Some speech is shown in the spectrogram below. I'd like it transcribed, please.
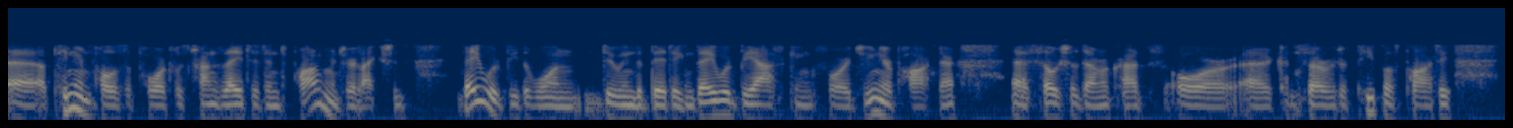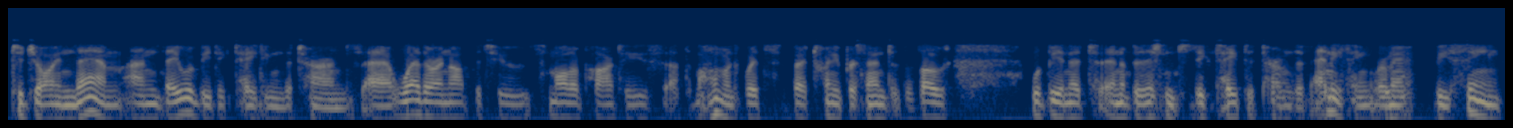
uh, opinion poll support was translated into parliamentary elections, they would be the one doing the bidding. They would be asking for a junior partner, Social Democrats Democrats or uh, Conservative People's Party to join them, and they would be dictating the terms. Uh, whether or not the two smaller parties at the moment, with about 20% of the vote, would be in a, in a position to dictate the terms of anything remains to be seen.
